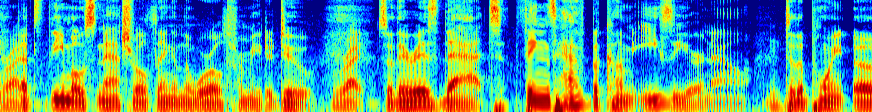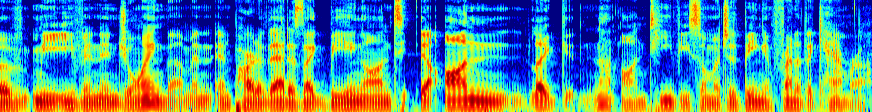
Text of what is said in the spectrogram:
Right. That's the most natural thing in the world for me to do. Right. So there is that. Things have become easier now to the point of me even enjoying them, and and part of that is like being on t- on like not on TV so much as being in front of the camera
